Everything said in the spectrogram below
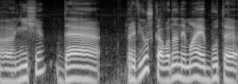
е, ніші, де прев'юшка вона не має бути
